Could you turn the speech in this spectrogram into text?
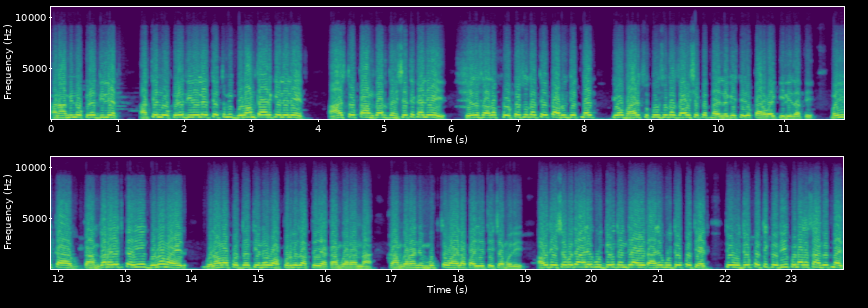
आणि आम्ही नोकऱ्या दिल्यात. आणि ते नोकऱ्या दिलेल्या आहेत ते तुम्ही गुलाम तयार केलेले आहेत. आज तो कामगार दहशतीखाली आहे. त्याचा साधा फोटो सुद्धा ते काढून देत नाहीत किंवा बाहेर चुकून सुद्धा जाऊ शकत नाही. लगेच त्याची कारवाई केली जाते. म्हणजे का कामगार आहेत का? हे गुलाम आहेत. गुलामा पद्धतीनं वापरलं जातं या कामगारांना. कामगारांनी मुक्त व्हायला पाहिजे त्याच्यामध्ये. अहो देशामध्ये अनेक उद्योगधंदे आहेत अनेक उद्योगपती आहेत. ते उद्योगपती कधीही कुणाला सांगत नाहीत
